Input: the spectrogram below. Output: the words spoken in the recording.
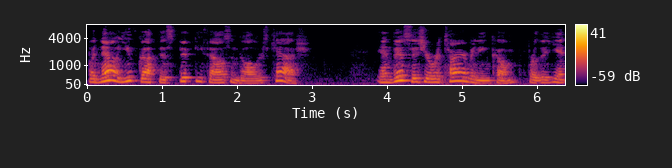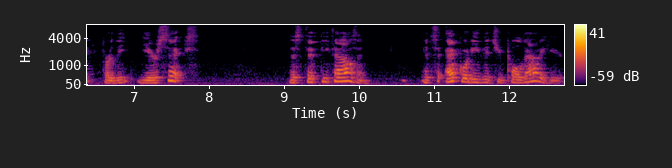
But now you've got this $50,000 cash. And this is your retirement income for the for the year 6. This 50,000—it's equity that you pulled out of here.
